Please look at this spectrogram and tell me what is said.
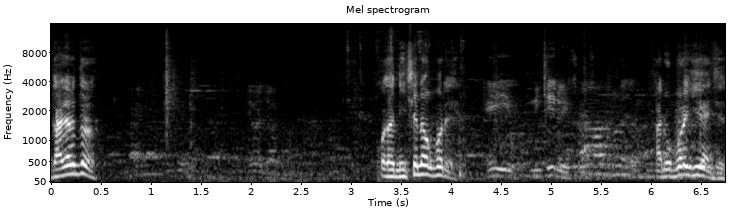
যাবে তো? কোথায় নিচে না উপরে? আর উপরে কি আছে?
